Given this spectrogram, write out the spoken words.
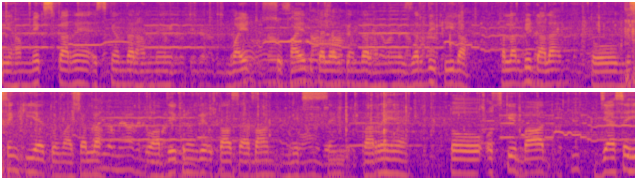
ये हम मिक्स कर रहे हैं। इसके अंदर हमने वाइट सफ़ेद कलर के अंदर हमने जर्दी पीला कलर भी डाला है। तो मिक्सिंग की है तो माशाल्लाह। तो आप देख रहे होंगे, उस्ताद साहबान मिक्सिंग कर रहे हैं। तो उसके बाद जैसे ही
